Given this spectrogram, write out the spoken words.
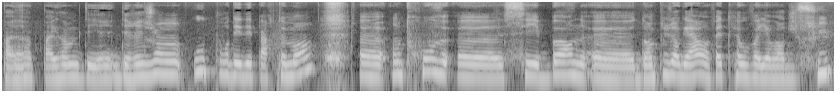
par, exemple des, des, régions ou pour des départements. on trouve ces bornes dans plusieurs gares, en fait, là où il va y avoir du flux,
